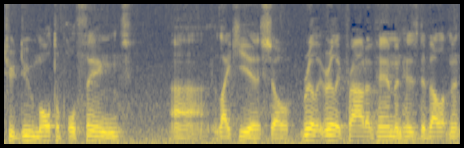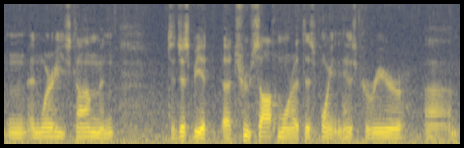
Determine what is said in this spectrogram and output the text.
to do multiple things uh, like he is. So really, really proud of him and his development and, and where he's come, and to just be a, a, true sophomore at this point in his career. Um,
